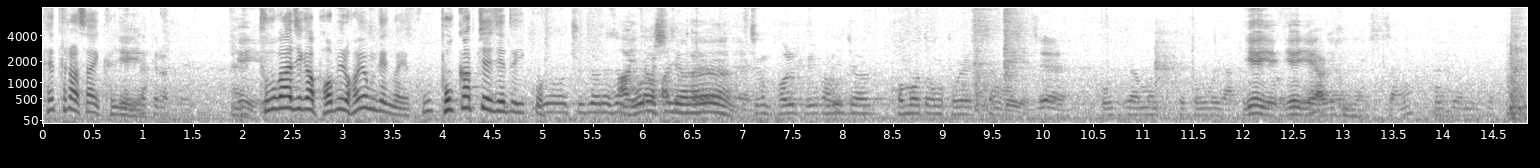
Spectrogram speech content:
테트라사이클린. 예, 예. 예. 예, 예. 두 가지가 법으로 허용된 거예요. 고- 복합제제도 있고. 요 주변에서 아, 모르시면은 거예요. 지금 벌 교육하고 우리 저 범어동 도일시장 예, 예. 예. 거기 가면 그 동물 약 예, 예, 예, 예, 알겠습니다. 시장 거기 가면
